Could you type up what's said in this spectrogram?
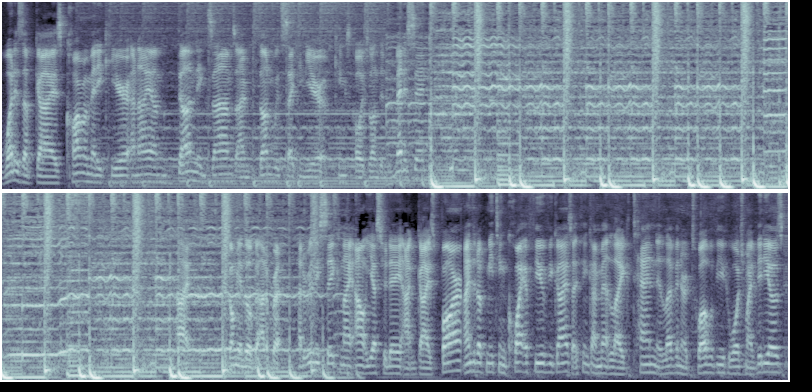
What is up guys, Karma Medic here and I am done exams, I'm done with second year of King's College London Medicine. Hi, got me a little bit out of breath really sick night out yesterday at Guy's Bar. I ended up meeting quite a few of you guys. I think I met like 10, 11 or 12 of you who watch my videos.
